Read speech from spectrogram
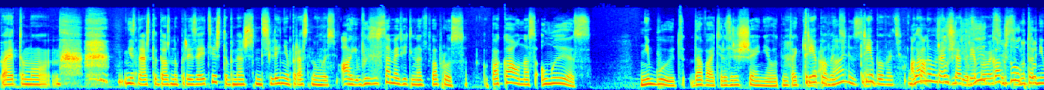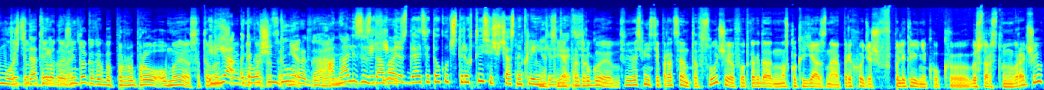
Поэтому не знаю, что должно произойти, чтобы наше население проснулось. А вы сами ответили на этот вопрос. Пока у нас ОМС не будет давать разрешение вот на такие Требовать, анализы... требовать. У А главного как? врача Слушайте, вы требовать. как Слушайте, ну доктор тут- не можете, да, дело даже не требовать? только как бы про, про ОМС. Это Илья, вообще, это мне очень кажется, нет, дорого. э, Анализы Биохимию сдавать. сдать это около 4 тысяч в частной клинике Нет, я сдать. про другое. В 80% случаев, вот когда, насколько я знаю, приходишь в поликлинику к государственному врачу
